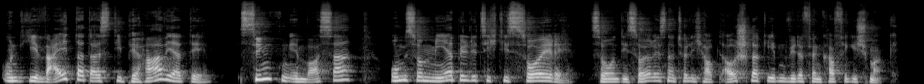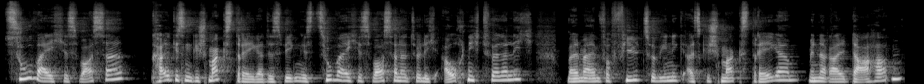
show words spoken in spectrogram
Und je weiter dass die pH-Werte sinken im Wasser, umso mehr bildet sich die Säure. So, und die Säure ist natürlich hauptausschlaggebend wieder für den Kaffeegeschmack. Zu weiches Wasser Kalk ist ein Geschmacksträger, deswegen ist zu weiches Wasser natürlich auch nicht förderlich, weil wir einfach viel zu wenig als Geschmacksträger Mineral da haben.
